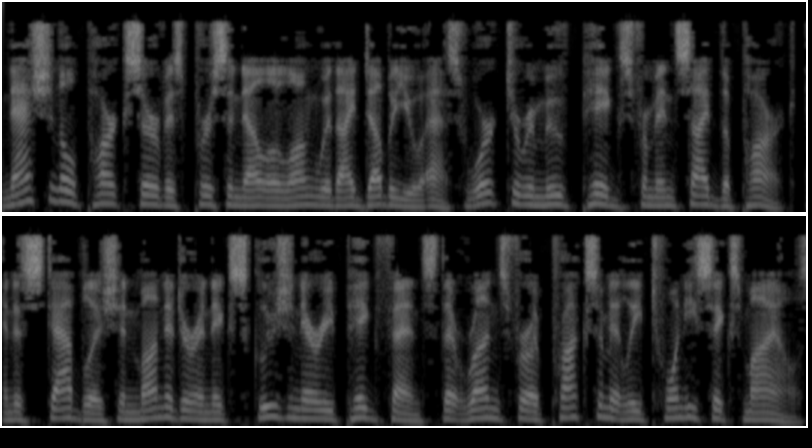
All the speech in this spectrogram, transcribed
National Park Service personnel along with IWS work to remove pigs from inside the park, and establish and monitor an exclusionary pig fence that runs for approximately 26 miles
